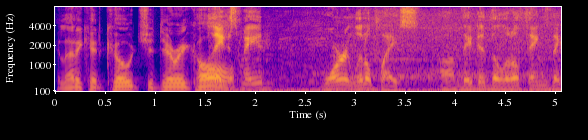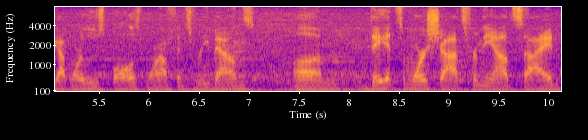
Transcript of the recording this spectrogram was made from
Atlantic head coach Derek Hall. Made more little plays. Um, they did the little things. They got more loose balls, more offense rebounds. Um, they hit some more shots from the outside.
